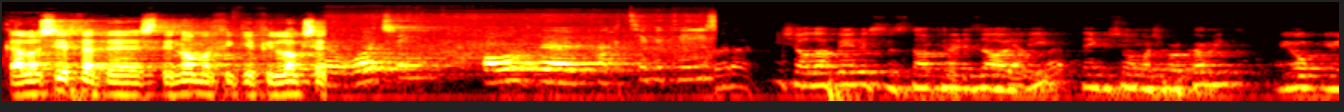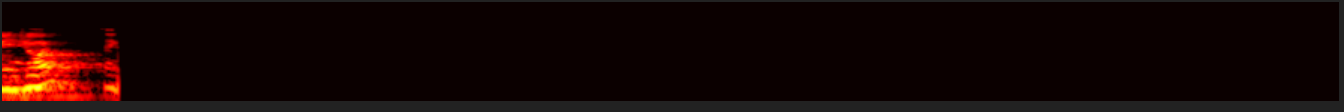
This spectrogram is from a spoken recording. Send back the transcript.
Καλώς ήρθατε στην όμορφη και φιλόξενη. İnşallah beğenirsiniz tam finalize hali değil. Thank you so much for coming. We hope you enjoy.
